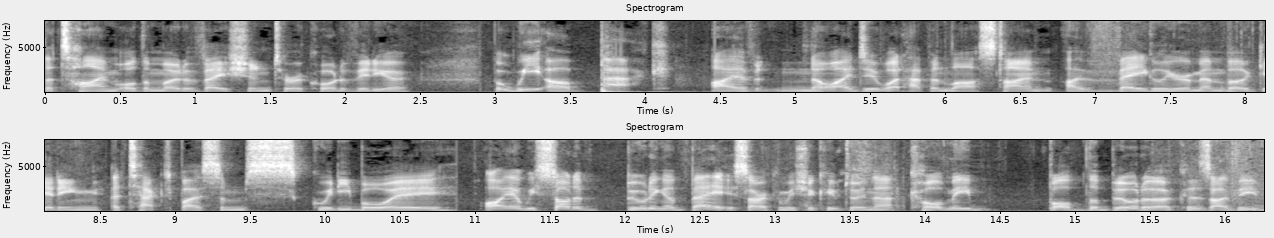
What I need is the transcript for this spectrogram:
the time or the motivation to record a video. But we are back. I have no idea what happened last time. I vaguely remember getting attacked by some squiddy boy. Oh yeah, we started building a base. I reckon we should keep doing that. Call me Bob the Builder, because I'd be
